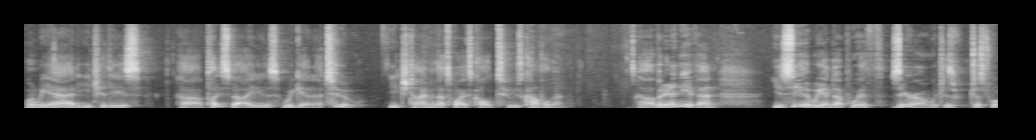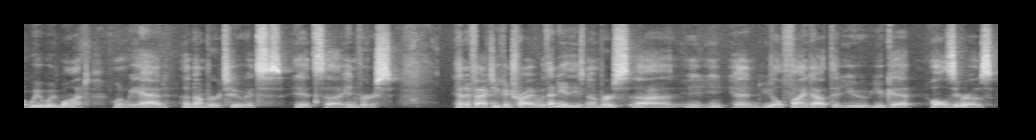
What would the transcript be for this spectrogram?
when we add each of these uh, place values, we get a 2 each time, and that's why it's called 2's complement. Uh, but in any event, you see that we end up with 0, which is just what we would want when we add a number to its, its uh, inverse. And in fact, you can try it with any of these numbers, uh, and you'll find out that you, you get all zeros.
